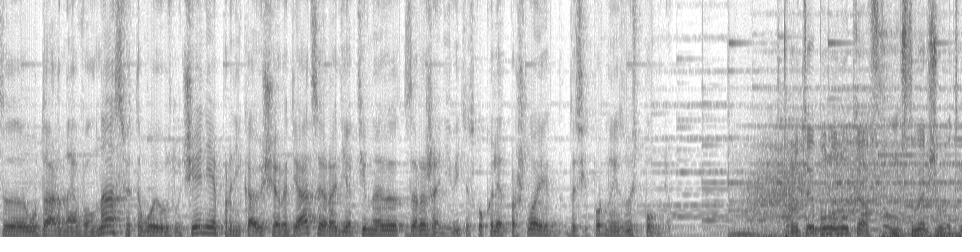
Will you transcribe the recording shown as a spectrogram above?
э, ударная волна, световое излучение, проникающая радиация, радиоактивное заражение. Видите, сколько лет прошло, я до сих пор наизусть помню. Проте було лукавством стверджувати,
